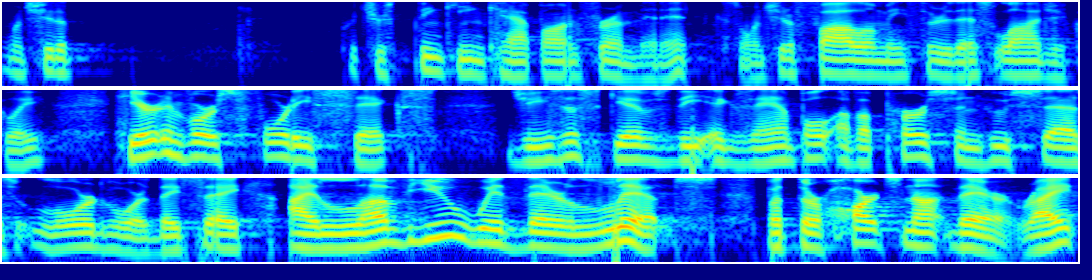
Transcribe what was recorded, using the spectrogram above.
I want you to put your thinking cap on for a minute because I want you to follow me through this logically. Here in verse 46, Jesus gives the example of a person who says, Lord, Lord. They say, I love you with their lips, but their heart's not there, right?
